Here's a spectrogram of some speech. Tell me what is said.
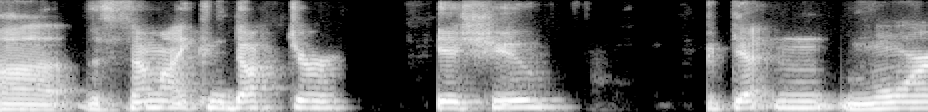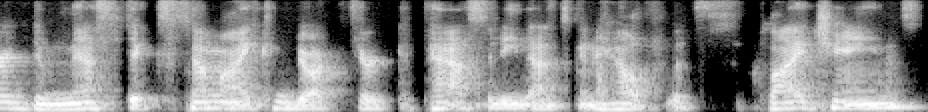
uh, the semiconductor issue, getting more domestic semiconductor capacity. That's going to help with supply chains.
